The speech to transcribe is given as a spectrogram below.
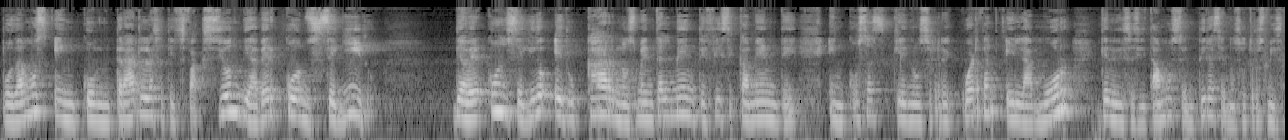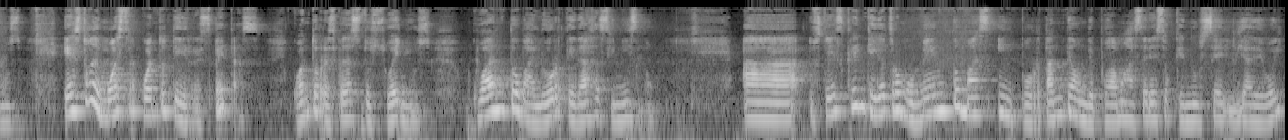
podamos encontrar la satisfacción de haber conseguido, de haber conseguido educarnos mentalmente, físicamente, en cosas que nos recuerdan el amor que necesitamos sentir hacia nosotros mismos. Esto demuestra cuánto te respetas cuánto respetas tus sueños, cuánto valor te das a sí mismo. Ah, ¿Ustedes creen que hay otro momento más importante donde podamos hacer eso que no sé el día de hoy?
